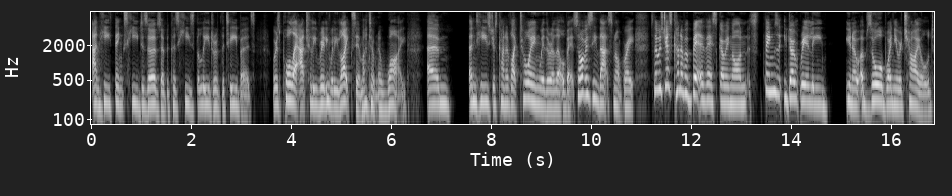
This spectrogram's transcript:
and he thinks he deserves her because he's the leader of the T-Birds. Whereas Paulette actually really, really likes him. I don't know why. Um, and he's just kind of like toying with her a little bit. So obviously that's not great. So there was just kind of a bit of this going on, s- things that you don't really, you know, absorb when you're a child,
